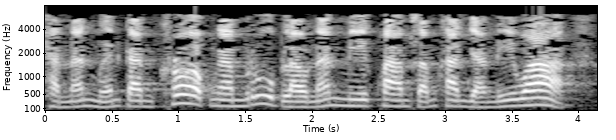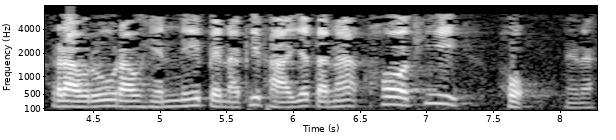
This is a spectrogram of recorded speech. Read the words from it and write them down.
ฉันนั้นเหมือนกันครอบงำรูปเหล่านั้นมีความสำคัญอย่างนี้ว่าเรารู้เราเห็นนี้เป็นอภิพายตนะข้อที่หกเนี่ยนะ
